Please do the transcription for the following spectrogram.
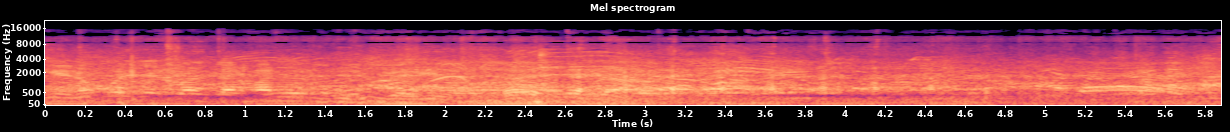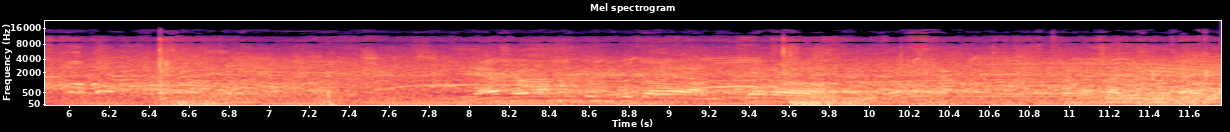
Que no puedes levantar más de 25 kilos. Ya solamente un puto delantero puede salir de ahí.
